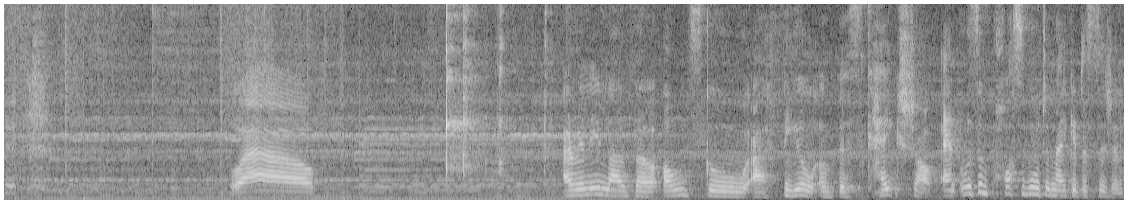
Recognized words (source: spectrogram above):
wow. I really love the old school uh, feel of this cake shop and it was impossible to make a decision.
